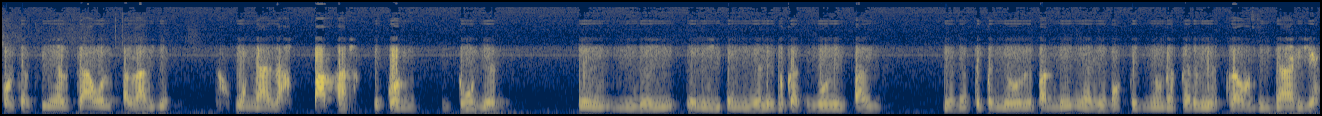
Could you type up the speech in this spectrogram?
Porque al fin y al cabo el salario es una de las patas que constituyen el nivel el, el nivel educativo del país. Y en este periodo de pandemia hemos tenido una pérdida extraordinaria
